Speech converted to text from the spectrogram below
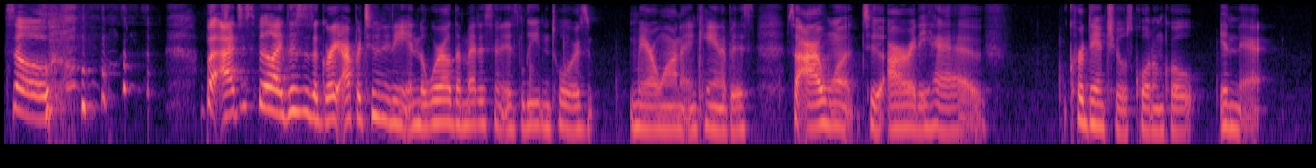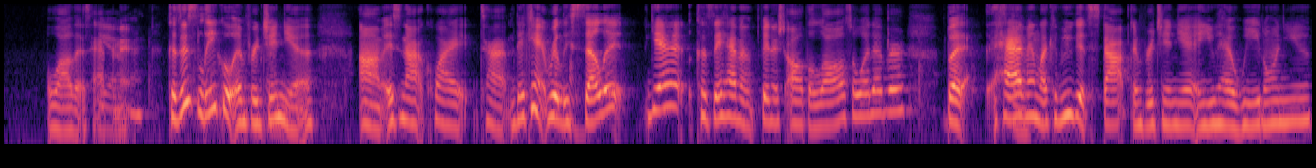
So but I just feel like this is a great opportunity in the world of medicine is leading towards marijuana and cannabis. So I want to already have credentials, quote unquote, in that while that's happening. Because it's legal in Virginia. Um, it's not quite time. They can't really sell it yet because they haven't finished all the laws or whatever. But having like if you get stopped in Virginia and you have weed on you,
